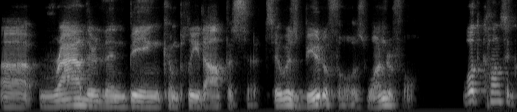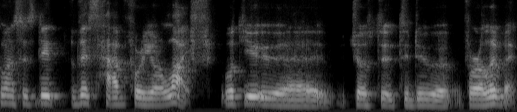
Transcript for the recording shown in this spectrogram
uh, rather than being complete opposites. It was beautiful. It was wonderful. What consequences did this have for your life? What you uh, chose to, to do uh, for a living?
